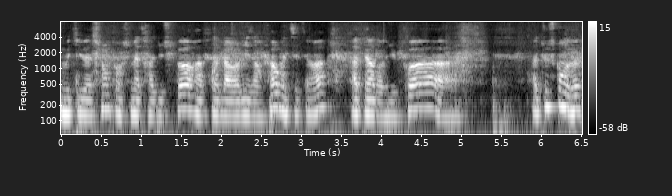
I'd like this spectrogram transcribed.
motivation pour se mettre à du sport, à faire de la remise en forme, etc., à perdre du poids, à, tout ce qu'on veut.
